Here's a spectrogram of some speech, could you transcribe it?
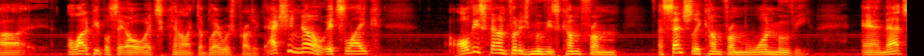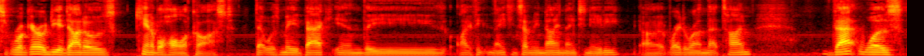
uh, a lot of people say, oh, it's kind of like the Blair Witch Project. Actually, no, it's like all these found footage movies come from, essentially come from one movie. And that's Ruggero Deodato's Cannibal Holocaust that was made back in the, I think, 1979, 1980, uh, right around that time. That was,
